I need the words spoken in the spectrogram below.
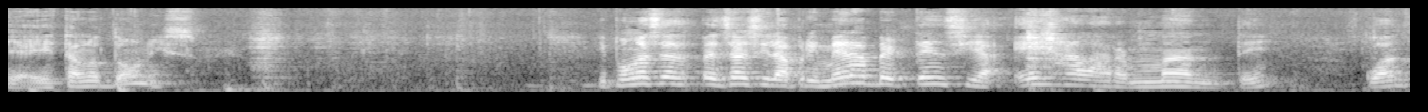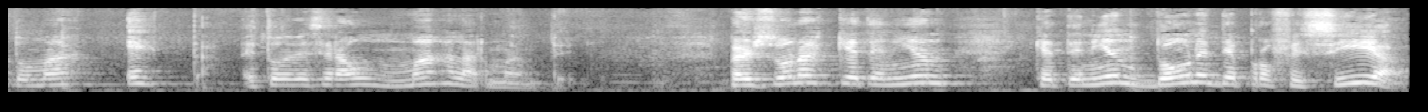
Y ahí están los dones. Y póngase a pensar, si la primera advertencia es alarmante, ¿cuánto más esta? Esto debe ser aún más alarmante. Personas que tenían, que tenían dones de profecía,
